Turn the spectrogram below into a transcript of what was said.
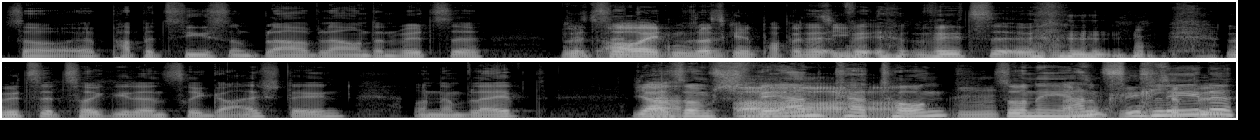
so äh, Pappe ziehst und bla bla und dann willst du. Du willst willst arbeiten, du sollst keine Pappe Will- ziehen. will- Willst du, willst du Zeug wieder ins Regal stellen und dann bleibt Ja. bei so einem schweren Oh. Karton Mhm. so eine Also ein ganz kleinen kleine.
